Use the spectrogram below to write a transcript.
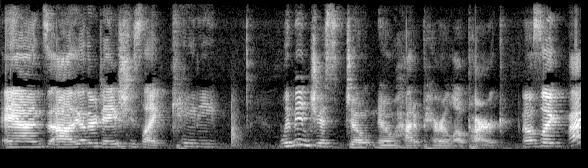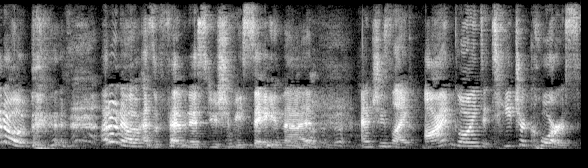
And uh, the other day she's like, Katie, women just don't know how to parallel park. And I was like, I don't, I don't know as a feminist you should be saying that. And she's like, I'm going to teach a course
